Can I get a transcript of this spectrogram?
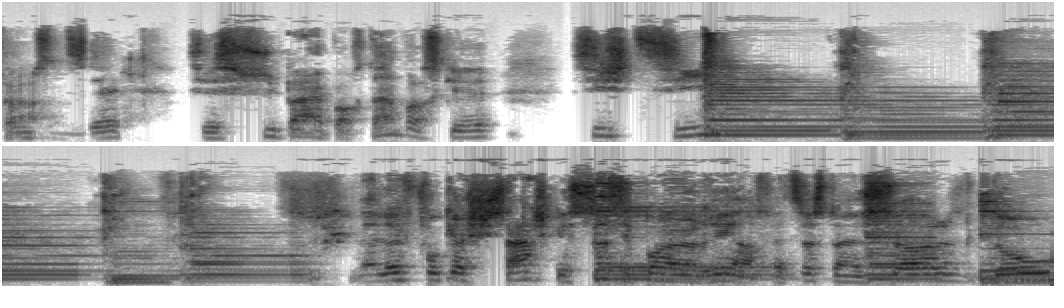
Comme tu disais, c'est super important parce que si je mais là, il faut que je sache que ça, c'est pas un Ré, en fait. Ça, c'est un Sol, Do,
